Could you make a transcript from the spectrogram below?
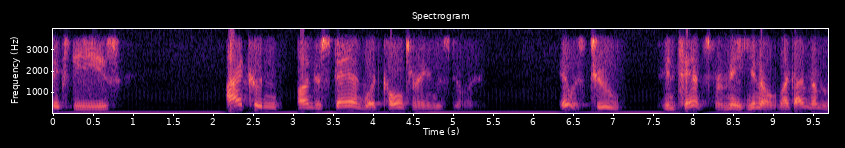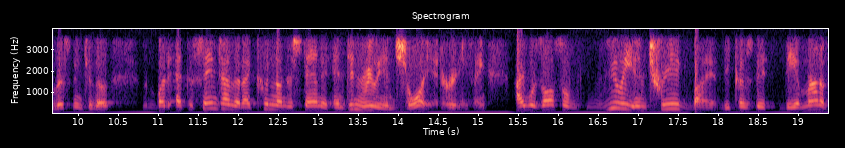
'60s, I couldn't understand what Coltrane was doing. It was too intense for me, you know. Like I remember listening to those, but at the same time that I couldn't understand it and didn't really enjoy it or anything, I was also really intrigued by it because the the amount of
